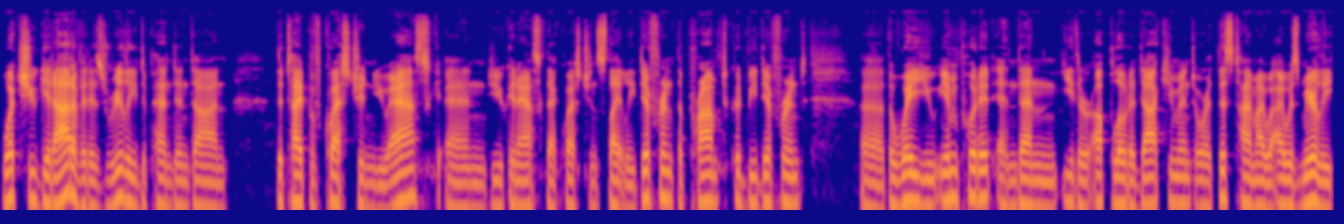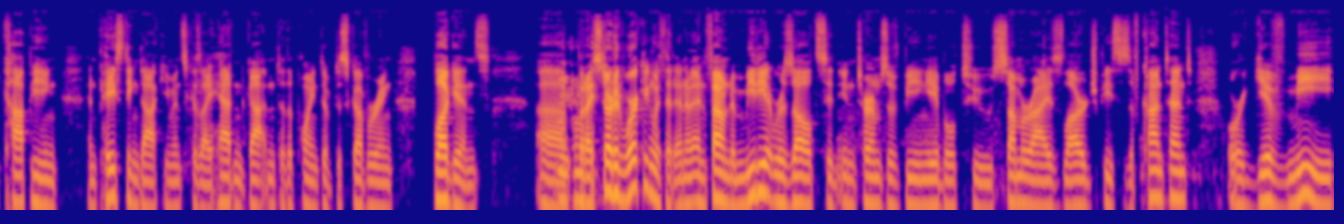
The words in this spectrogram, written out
what you get out of it is really dependent on the type of question you ask, and you can ask that question slightly different. The prompt could be different. Uh, the way you input it, and then either upload a document, or at this time, I, w- I was merely copying and pasting documents because I hadn't gotten to the point of discovering plugins. Uh, Mhm. But I started working with it and, and found immediate results in, in terms of being able to summarize large pieces of content or give me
